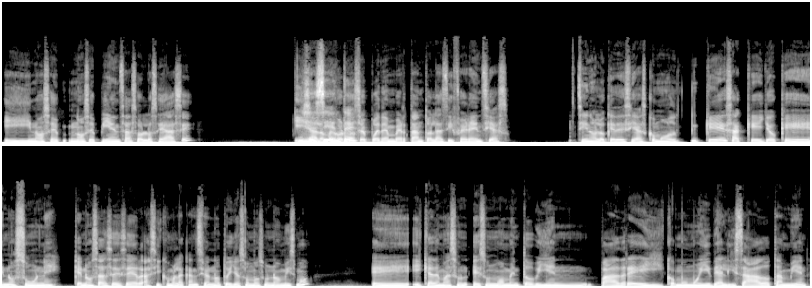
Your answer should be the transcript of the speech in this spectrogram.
Y no se, no se piensa, solo se hace. y, a lo mejor no se pueden ver tanto las diferencias, sino lo que decías, como, ¿qué es aquello que nos une, que nos hace ser, así como la canción, ¿no? Tú y yo somos uno mismo. Eh, y que además es un momento bien padre y como muy idealizado también.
